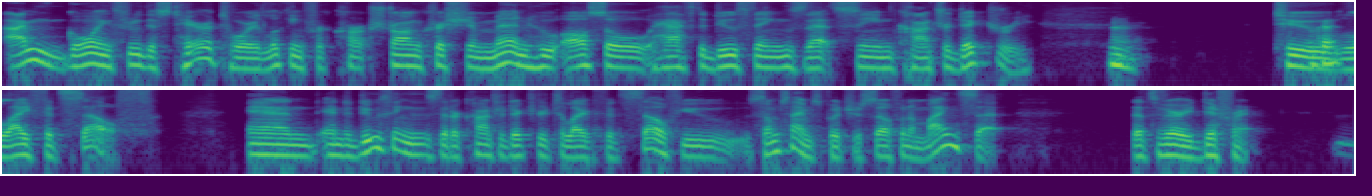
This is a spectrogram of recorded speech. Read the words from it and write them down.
I'm going through this territory looking for strong Christian men who also have to do things that seem contradictory hmm. to okay. life itself. And and to do things that are contradictory to life itself, you sometimes put yourself in a mindset that's very different. Hmm.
